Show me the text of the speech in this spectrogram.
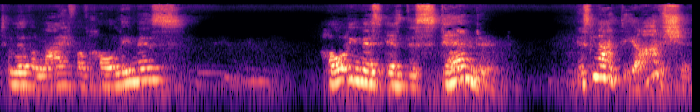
to live a life of holiness? Holiness is the standard it's not the option.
